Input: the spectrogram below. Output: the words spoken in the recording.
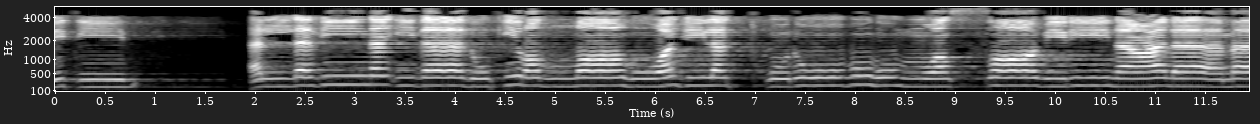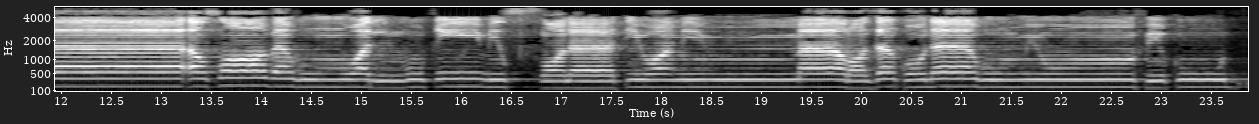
المخبتين الذين إذا ذكر الله وجلت قلوبهم والصابرين على ما أصابهم والمقيم الصلاة ومما رزقناهم ينفقون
